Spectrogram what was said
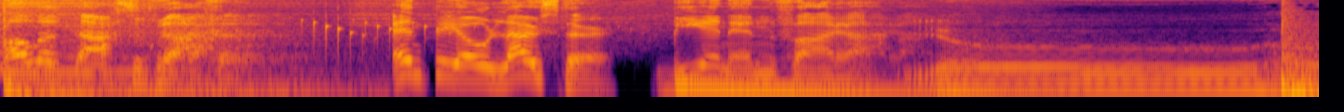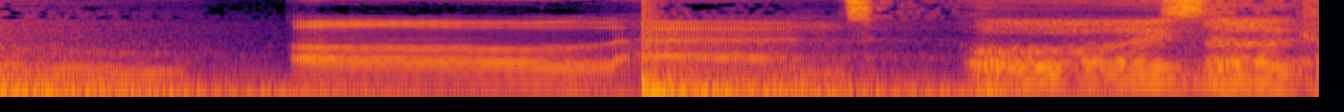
Alledaagse Vragen. NPO Luister. BNN Vara. is the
